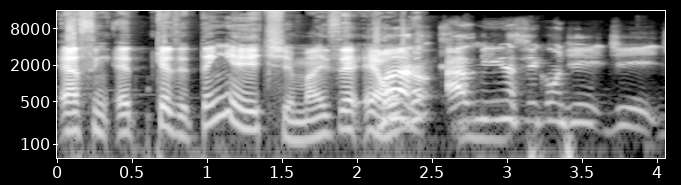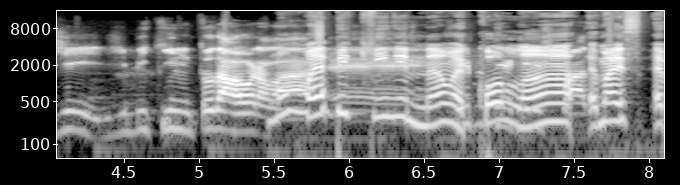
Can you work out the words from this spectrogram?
é assim, é- quer dizer, tem eti, mas é, é Mano, algo... as meninas ficam de, de, de, de biquíni toda hora lá. Não é biquíni, não, é tem aqueles colã. quadros. É, mas é.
